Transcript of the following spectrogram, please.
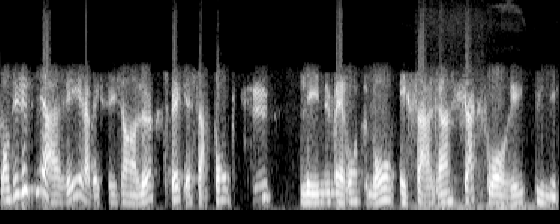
on s'est juste mis à rire avec ces gens-là, qui fait que ça ponctue les numéros d'humour et ça rend chaque soirée unique.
